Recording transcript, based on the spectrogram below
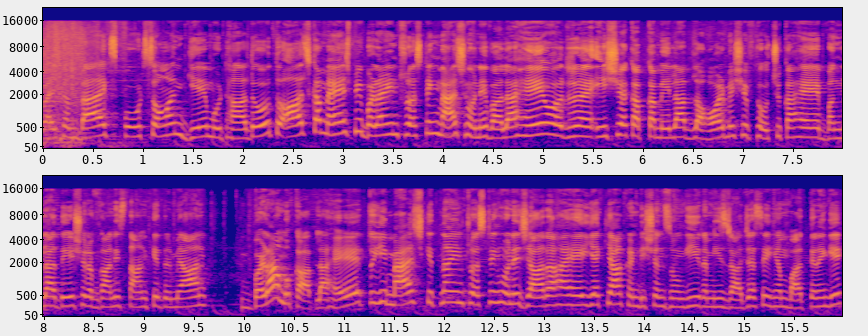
welcome back. Sports on game उठा दो। तो आज का मैच भी बड़ा इंटरेस्टिंग मैच होने वाला है और एशिया कप का मेला लाहौर में शिफ्ट हो चुका है। बांग्लादेश और अफ़गानिस्तान के दरमियान बड़ा मुकाबला है। तो ये मैच कितना इंटरेस्टिंग होने जा रहा है या क्या कंडीशंस होंगी? रमीज़ राजा से ही हम बात करेंगे।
